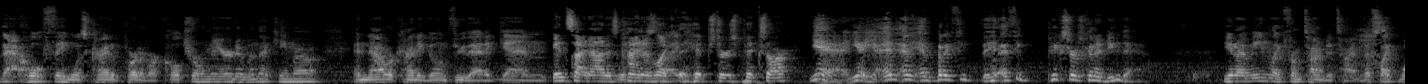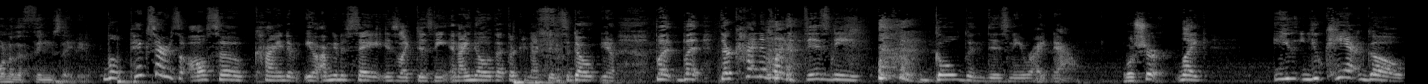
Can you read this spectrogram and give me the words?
that whole thing was kind of part of our cultural narrative when that came out, and now we're kind of going through that again. Inside Out is kind of like, like- the hipsters Pixar. Yeah, yeah, yeah. And, and, and but I think I think Pixar's going to do that. You know what I mean? Like from time to time, that's like one of the things they do. Well, Pixar's also kind of, you know, I'm going to say is like Disney, and I know that they're connected, so don't, you know, but but they're kind of like Disney, golden Disney right now. Well, sure. Like you you can't go.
